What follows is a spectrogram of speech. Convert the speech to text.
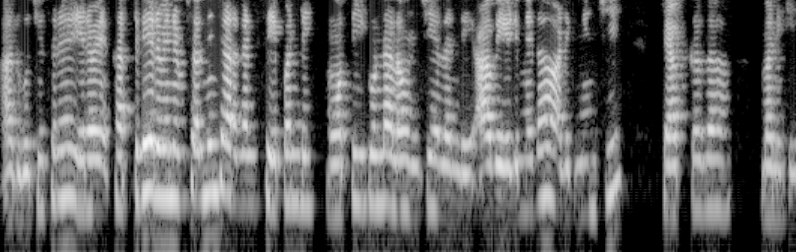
అదిగో చూసారా ఇరవై కరెక్ట్గా ఇరవై నిమిషాల నుంచి అరగంట సేపు అండి. మూత తీయకుండా అలా ఉంచేయాలండి. ఆ వేడి మీద అడుగు నుంచి చక్కగా మనకి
